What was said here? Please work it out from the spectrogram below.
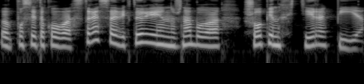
э, после такого стресса Виктории нужна была шопинг-терапия.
